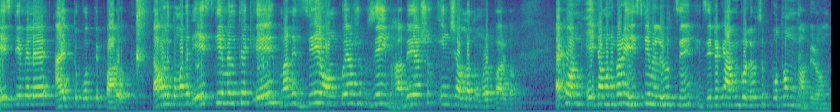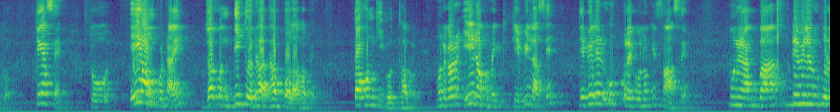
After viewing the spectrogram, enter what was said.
এইচটিএমএল এ আয়ত্ত করতে পারো, তাহলে তোমাদের এইচটিএমএল থেকে মানে যে অঙ্ক আসুক, যেই ভাবে আসুক, ইনশাআল্লাহ তোমরা পারবা। এখন এটা মনে করো এইচটিএমএল এর হচ্ছে, যেটাকে আমি বলে হচ্ছে প্রথম ধাপের অঙ্ক, ঠিক আছে? তো এই অঙ্কটাই যখন দ্বিতীয় ধাপ বলা হবে, তখন কি করতে হবে? মনে করো এইরকম একটি টেবিল আছে টেবিলের উপরে কোনো কিছু আছে? মনে রাখবা, টেবিলের উপরে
